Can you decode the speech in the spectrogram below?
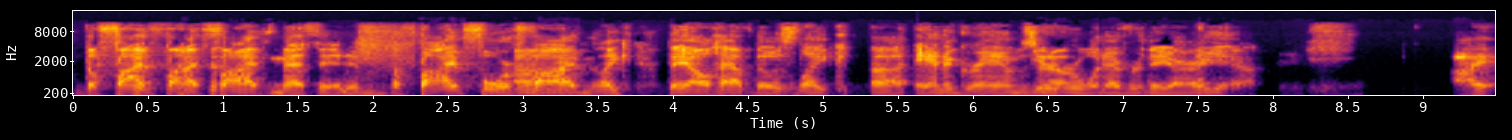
the five five five method and the five four um, five. like they all have those like uh anagrams or, know, or whatever they are. Yeah. I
